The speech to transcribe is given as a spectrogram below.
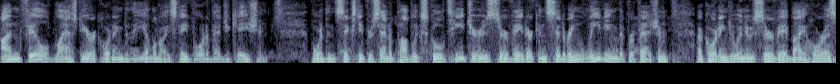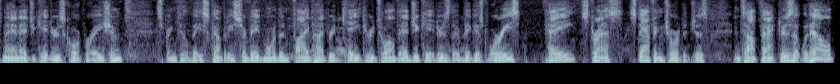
unfilled last year, according to the Illinois State Board of Education. More than 60% of public school teachers surveyed are considering leaving the profession, according to a new survey by Horace Mann Educators Corporation. Springfield-based company surveyed more than 500 K through 12 educators. Their biggest worries: pay, stress, staffing shortages, and top factors that would help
